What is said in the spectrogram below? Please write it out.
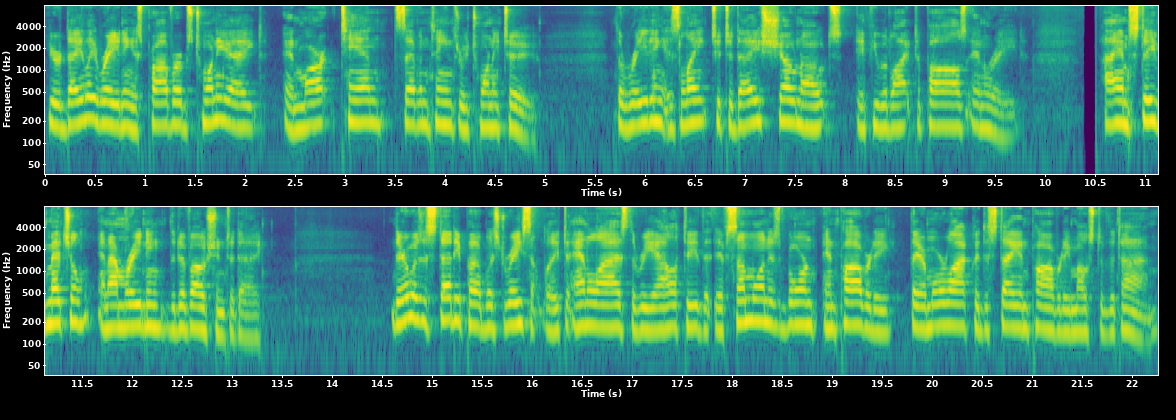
Your daily reading is Proverbs 28 and Mark 10 17 through 22. The reading is linked to today's show notes if you would like to pause and read. I am Steve Mitchell, and I'm reading the devotion today. There was a study published recently to analyze the reality that if someone is born in poverty, they are more likely to stay in poverty most of the time.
